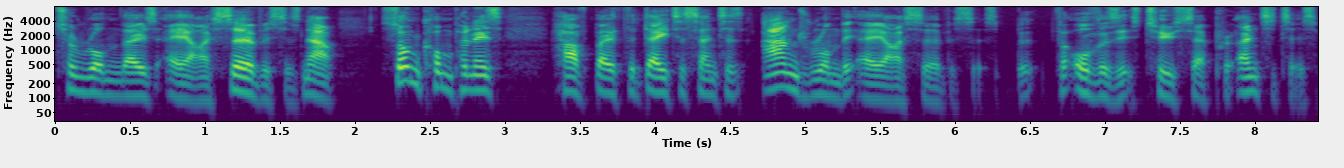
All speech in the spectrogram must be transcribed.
to run those AI services. Now, some companies have both the data centers and run the AI services, but for others, it's two separate entities.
